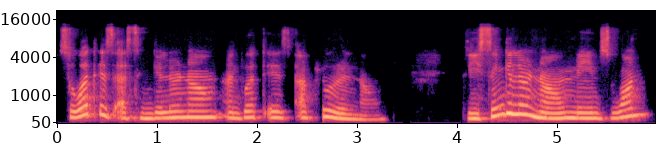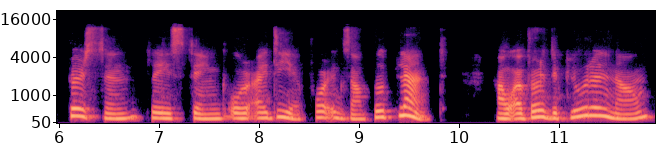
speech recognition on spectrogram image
So what is a singular noun and what is a plural noun? The singular noun names one person, place, thing, or idea, for example, plant. However, the plural noun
